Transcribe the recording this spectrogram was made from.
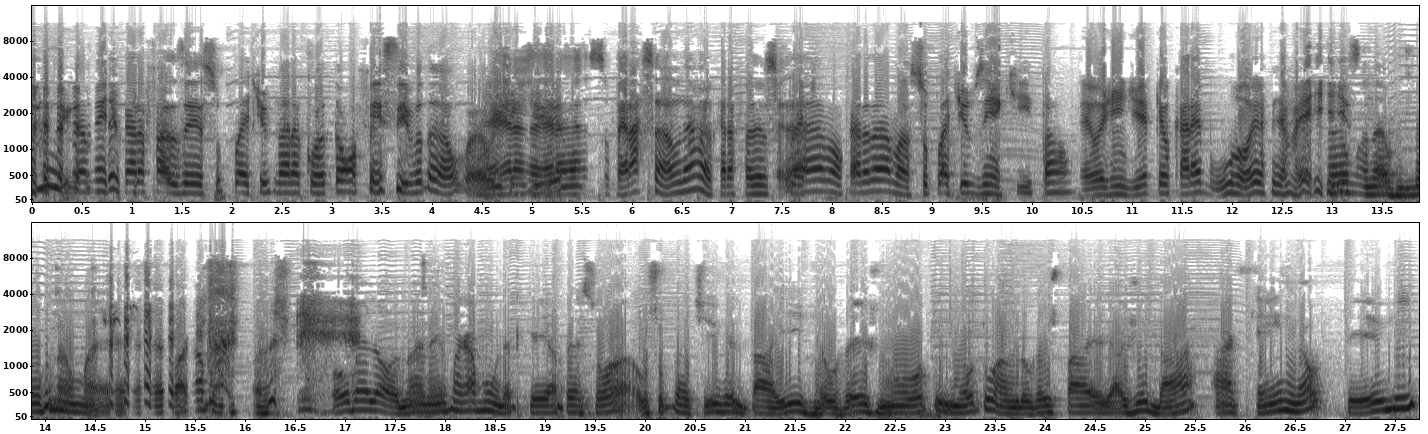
Antigamente o cara fazer supletivo não era coisa tão ofensiva, não, mano. Era, dia- era superação, né, mano? O cara fazer o supletivo. É, mano, o cara não, mano, supletivozinho aqui e tal. É, hoje em dia é porque o cara é burro, olha, já vê Não, isso. mano, não é burro não, mano. É, é vagabundo. Ou melhor, não é nem vagabundo, é porque a pessoa, o supletivo, ele tá aí, eu vejo no outro, em outro ângulo, eu vejo para ajudar a quem não teve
